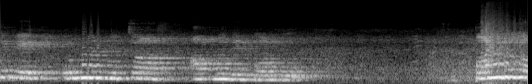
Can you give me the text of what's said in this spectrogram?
থেকে অন্যান্য চাষ আপনাদের গর্ব। পানীয়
